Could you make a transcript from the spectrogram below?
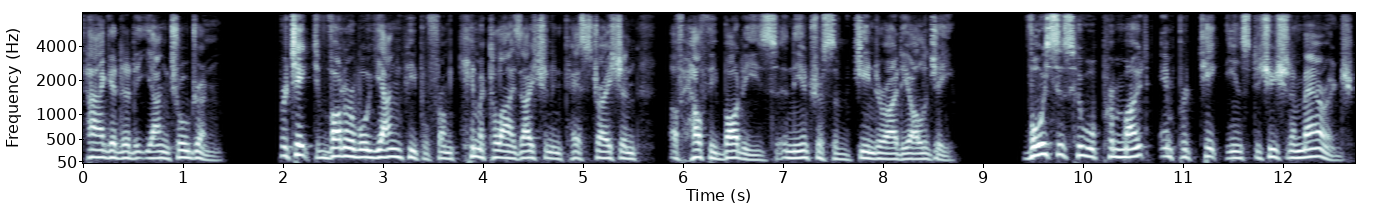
targeted at young children, protect vulnerable young people from chemicalisation and castration of healthy bodies in the interests of gender ideology. Voices who will promote and protect the institution of marriage,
